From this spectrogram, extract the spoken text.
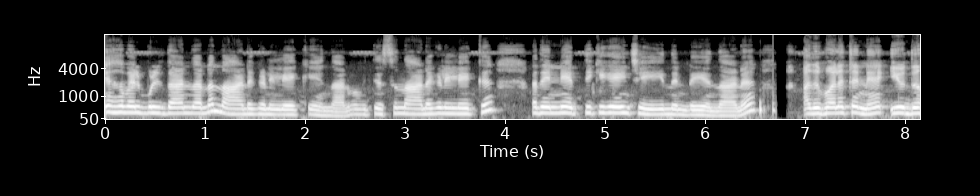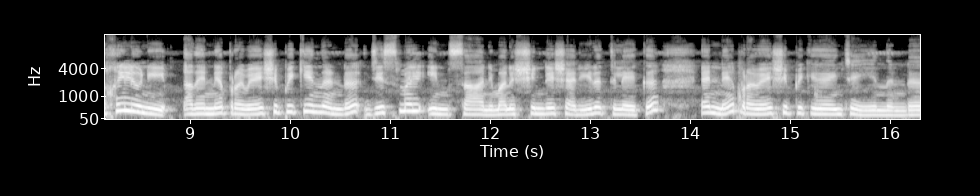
നെഹ്വൽ ബുൽദാൻ എന്ന് പറഞ്ഞാൽ നാടുകളിലേക്ക് എന്നാണ്. വ്യത്യസ്ത നാടുകളിലേക്ക് അത് എന്നെ എത്തിക്കുകയും ചെയ്യുന്നുണ്ട് എന്നാണ്. അതുപോലെ തന്നെ യുദ്ധഹിലുനി അതെന്നെ പ്രവേശിപ്പിക്കുന്നുണ്ട്. ജിസ്മൽ ഇൻസാനി മനുഷ്യന്റെ ശരീരത്തിലേക്ക് എന്നെ പ്രവേശിപ്പിക്കുകയും ചെയ്യുന്നുണ്ട്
